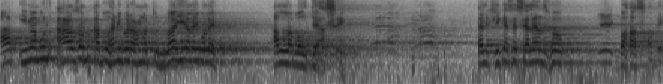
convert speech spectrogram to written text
আর ইমামুল আজম আবু হানিফ রহমতুল্লাহ আলাই বলে, আল্লাহ বলতে আছে। তাহলে ঠিক আছে চ্যালেঞ্জ হোক বাহাস হবে।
